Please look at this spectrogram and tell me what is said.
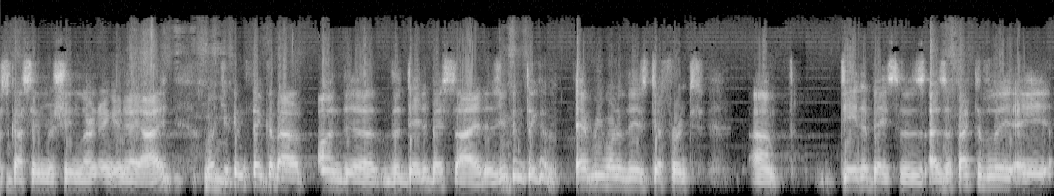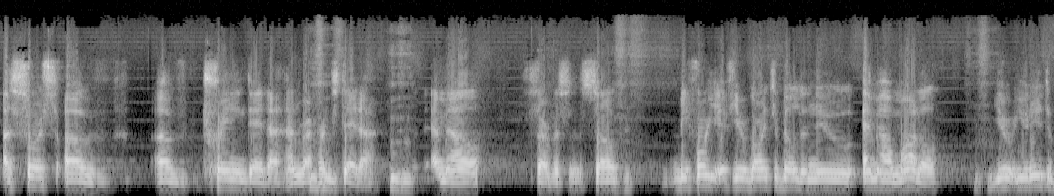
discussing machine learning and AI. What you can think about on the, the database side is you can think of every one of these different um, databases as effectively a, a source of of training data and reference mm-hmm. data, mm-hmm. ML services. So, before you, if you're going to build a new ML model, mm-hmm. you you need to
